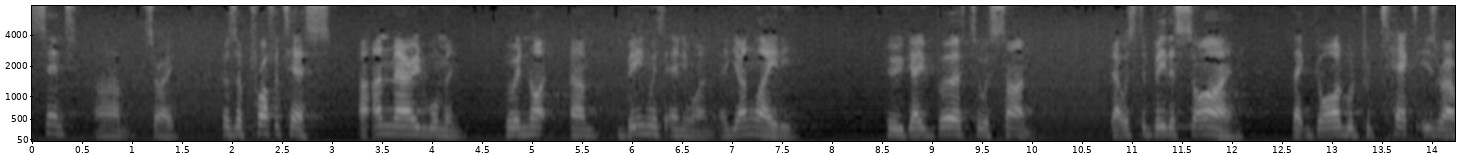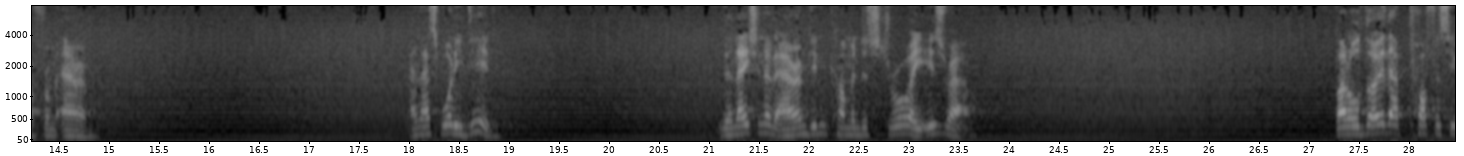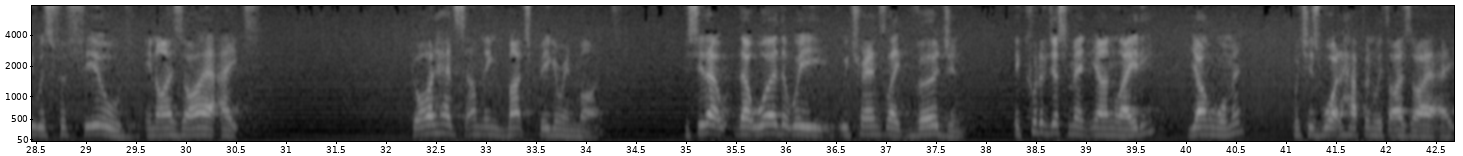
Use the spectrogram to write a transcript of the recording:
sent um, sorry, there was a prophetess, an unmarried woman, who had not um, been with anyone, a young lady who gave birth to a son. That was to be the sign that God would protect Israel from Aram. And that's what he did. The nation of Aram didn't come and destroy Israel. But although that prophecy was fulfilled in Isaiah 8, God had something much bigger in mind. You see, that, that word that we, we translate virgin, it could have just meant young lady, young woman, which is what happened with Isaiah 8.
